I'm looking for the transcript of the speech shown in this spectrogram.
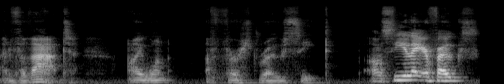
And for that, I want a first row seat. I'll see you later, folks.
